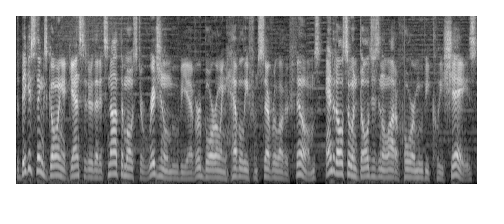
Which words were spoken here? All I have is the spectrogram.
The biggest things going against it are that it's not the most original movie ever, borrowing heavily from several other films, and it also indulges in a lot of horror movie cliches.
